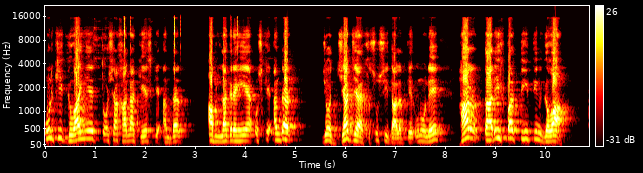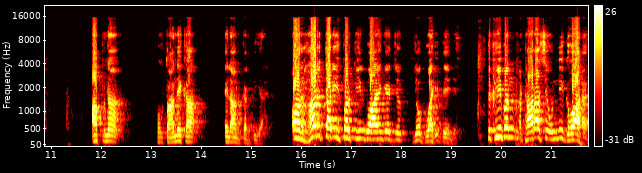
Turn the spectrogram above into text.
उनकी गवाहियाँ तोशाखाना केस के अंदर अब लग रही हैं। उसके अंदर जो जज है खसूसी अदालत के, उन्होंने हर तारीख पर तीन तीन गवाह अपना भुगताने का ऐलान कर दिया है। और हर तारीख पर तीन गवाह आएँगे, जो जो गवाही देंगे। तकरीबन 18 से 19 गवाह है।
